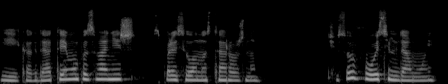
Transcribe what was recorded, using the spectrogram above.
«И когда ты ему позвонишь?» – спросил он осторожно. «Часов восемь домой».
